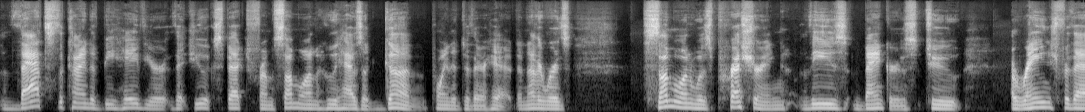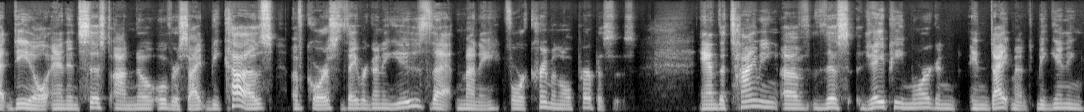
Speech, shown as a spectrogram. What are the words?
that's the kind of behavior that you expect from someone who has a gun pointed to their head. In other words, someone was pressuring these bankers to arrange for that deal and insist on no oversight because, of course, they were going to use that money for criminal purposes. And the timing of this JP Morgan indictment beginning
